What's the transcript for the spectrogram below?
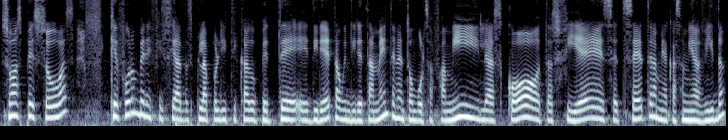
são as pessoas que foram beneficiadas pela política do PT eh, direta ou indiretamente, né? Então, Bolsa Família, cotas, FIES, etc., Minha Casa Minha Vida.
